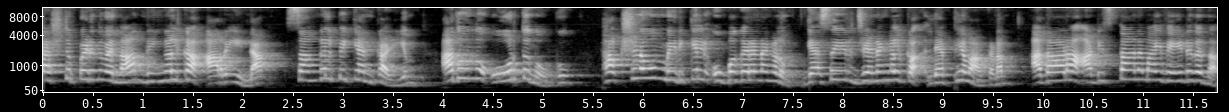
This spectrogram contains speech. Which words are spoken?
കഷ്ടപ്പെടുന്നുവെന്ന് നിങ്ങൾക്ക് അറിയില്ല. സങ്കല്പിക്കാൻ കഴിയും. അതൊന്ന് ഓർത്തു നോക്കൂ. ഭക്ഷണവും മെഡിക്കൽ ഉപകരണങ്ങളും ഗസയിൽ ജനങ്ങൾക്ക് ലഭ്യമാക്കണം. അതാണ് അടിസ്ഥാനമായി വേണ്ടതെന്ന്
